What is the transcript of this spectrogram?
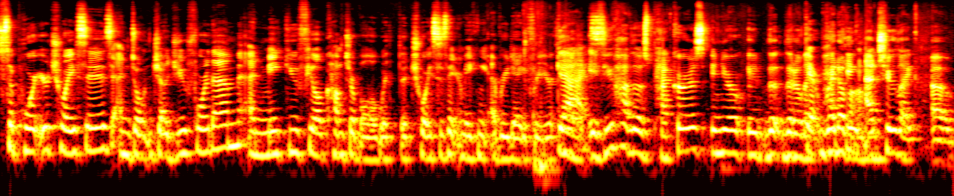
support your choices and don't judge you for them and make you feel comfortable with the choices that you're making every day for your kids. Yeah, if you have those peckers in your in, that that are like Get rid of pecking at you, like uh,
